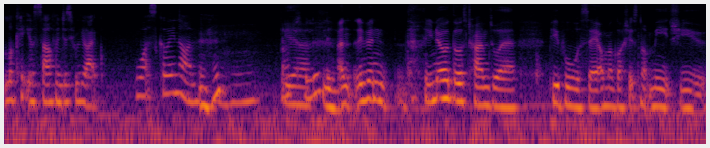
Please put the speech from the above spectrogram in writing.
look at yourself and just be like, what's going on? Mm-hmm. Yeah. Absolutely. And even, you know, those times where people will say, oh my gosh, it's not me, it's you.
